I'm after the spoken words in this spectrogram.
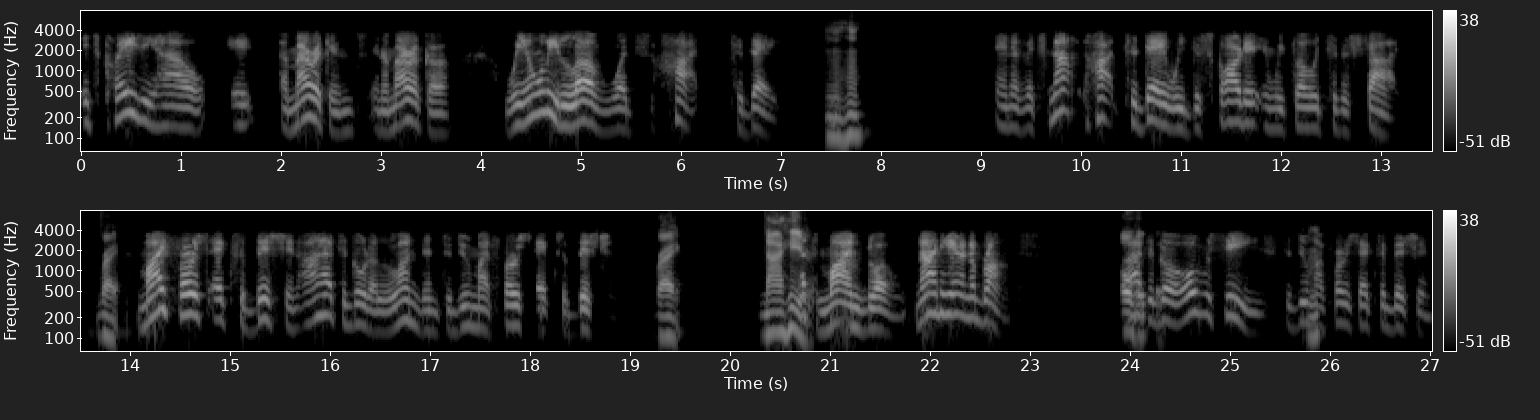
it's crazy how it, Americans in America, we only love what's hot today. hmm And if it's not hot today, we discard it and we throw it to the side. Right. My first exhibition, I had to go to London to do my first exhibition. Right. Not here. That's mind blown. Not here in the Bronx. I Over had to there. go overseas to do Mhm. my first exhibition.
